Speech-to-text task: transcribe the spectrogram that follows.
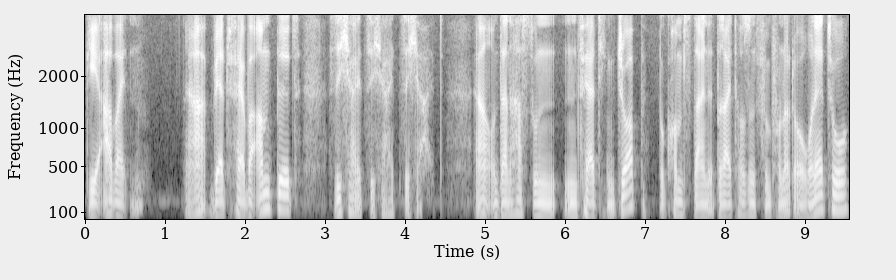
geh arbeiten. Ja, werd verbeamtet, Sicherheit, Sicherheit, Sicherheit. Ja, und dann hast du einen, einen fertigen Job, bekommst deine 3500 Euro netto,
